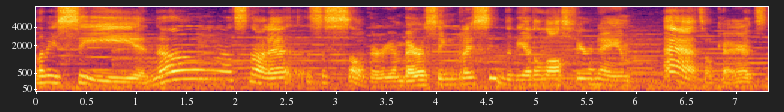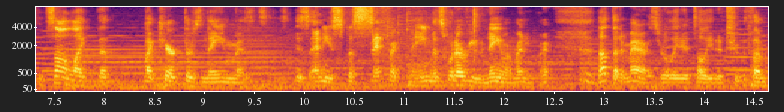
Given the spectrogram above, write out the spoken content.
Let me see. No, that's not it. This is so very embarrassing, but I seem to be at a loss for your name. Eh, it's okay. It's it's not like that my character's name is is any specific name. It's whatever you name him anyway. Not that it matters really to tell you the truth. I'm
